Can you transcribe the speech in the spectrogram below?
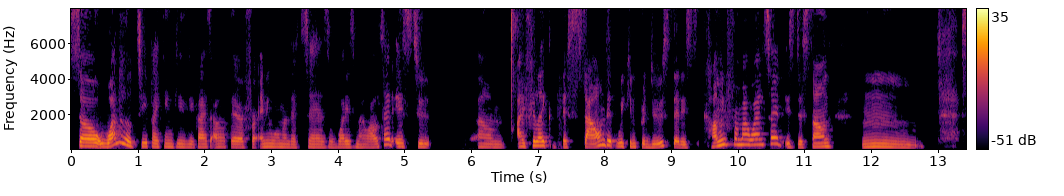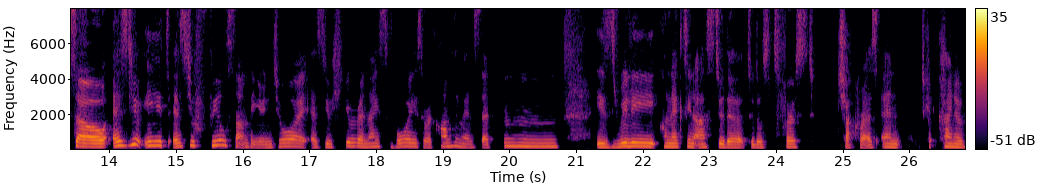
so, one little tip I can give you guys out there for any woman that says, What is my wild side? is to um, I feel like the sound that we can produce that is coming from our wild side is the sound. Mm. So as you eat, as you feel something you enjoy, as you hear a nice voice or a compliment that mm, is really connecting us to the to those first chakras and kind of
